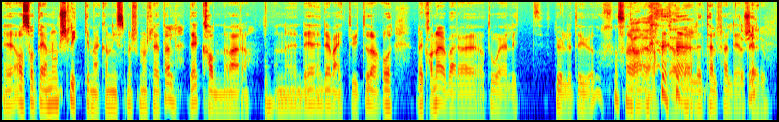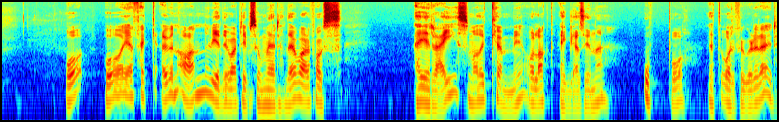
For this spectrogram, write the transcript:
Eh, altså at det er noen slike mekanismer som har slått til, det kan det være. Men eh, det, det veit du ikke, da. Og det kan jo være at hun er litt tullete i huet, da. Altså, Ja, ja, ja. Eller tilfeldigheter. Og, og jeg fikk òg en annen video jeg tips om her. Det var det faktisk ei rei som hadde kommet og lagt egga sine oppå et årfuglereir.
